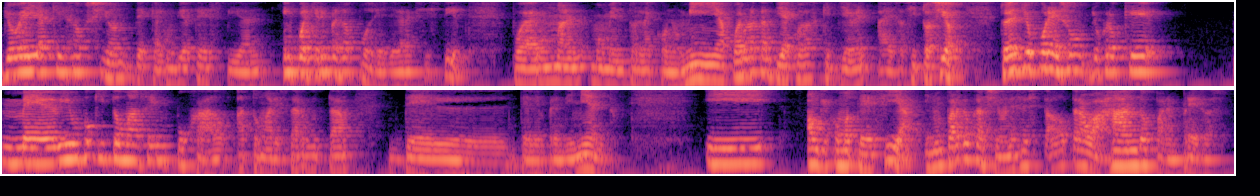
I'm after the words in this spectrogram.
yo veía que esa opción de que algún día te despidan en cualquier empresa podría llegar a existir. Puede haber un mal momento en la economía, puede haber una cantidad de cosas que lleven a esa situación. Entonces yo por eso, yo creo que me vi un poquito más empujado a tomar esta ruta del, emprendimiento. Y aunque como te decía, en un par de ocasiones he estado trabajando para empresas,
